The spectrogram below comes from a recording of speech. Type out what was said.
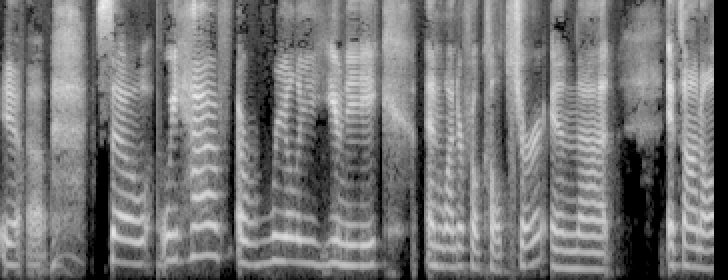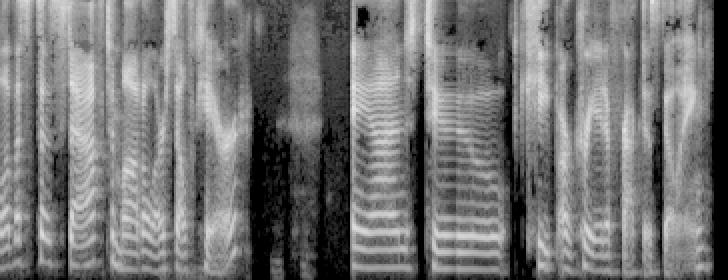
yeah. So we have a really unique and wonderful culture in that it's on all of us as staff to model our self care and to keep our creative practice going.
